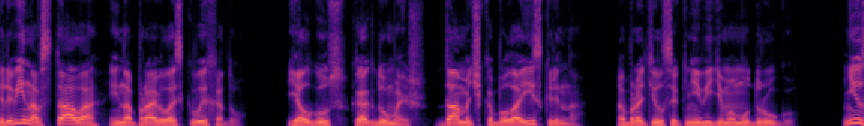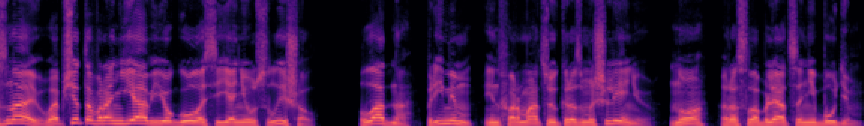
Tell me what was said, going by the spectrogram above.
Ирвина встала и направилась к выходу. «Ялгус, как думаешь, дамочка была искренна?» Обратился к невидимому другу. «Не знаю, вообще-то вранья в ее голосе я не услышал. Ладно, примем информацию к размышлению, но расслабляться не будем.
